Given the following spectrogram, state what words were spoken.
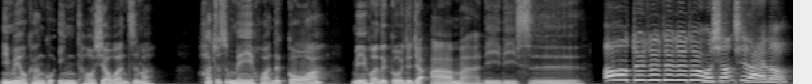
你没有看过樱桃小丸子吗？它就是美环的狗啊，美环的狗就叫阿玛莉莉丝。哦，对对对对对，我想起来了。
